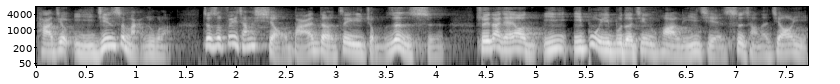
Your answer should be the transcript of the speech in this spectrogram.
它就已经是买入了，这是非常小白的这一种认识。所以大家要一一步一步的进化理解市场的交易。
